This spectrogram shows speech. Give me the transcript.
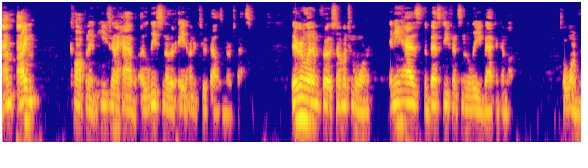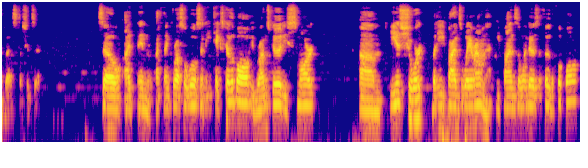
I'm I'm confident he's going to have at least another 800 to 1,000 yards passing. They're going to let him throw so much more, and he has the best defense in the league backing him up or one of the best, I should say. So I and I think Russell Wilson he takes care of the ball. He runs good. He's smart. Um, he is short, but he finds a way around that. He finds the windows to throw the football.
